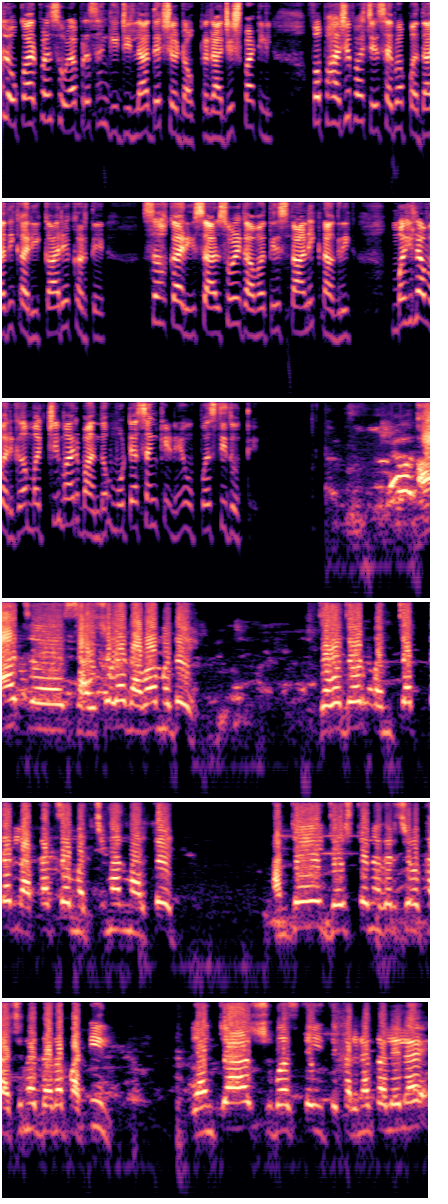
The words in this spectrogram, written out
लोकार्पण सोहळ्याप्रसंगी जिल्हाध्यक्ष डॉक्टर राजेश पाटील व भाजपाचे सर्व पदाधिकारी कार्यकर्ते सहकारी सारसोळे गावातील स्थानिक नागरिक महिला वर्ग मच्छीमार बांधव मोठ्या संख्येने उपस्थित होते. आज सारसोळा गावामध्ये जवळजवळ पंच्याहत्तर लाखाचं मच्छीमार मार्केट आमचे ज्येष्ठ नगरसेवक काशीनाथ दादा पाटील यांच्या शुभ हस्ते इथे करण्यात आलेलं आहे.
